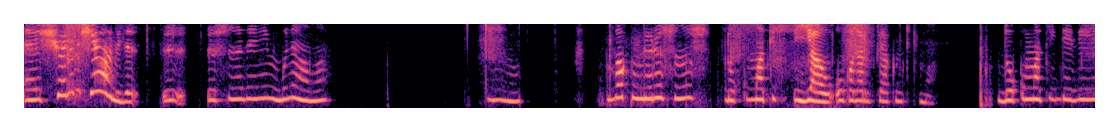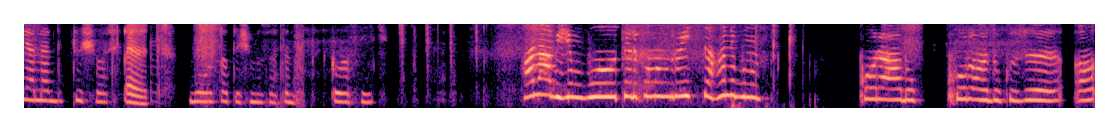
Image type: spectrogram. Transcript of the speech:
Ee, şöyle bir şey var bir de. Ü- üstüne deneyeyim bu ne ama? Hmm. Bakın görüyorsunuz dokunmatik ya o kadar yakın tutma. Dokunmatik dediği yerlerde tuş var. Evet. Bu orta tuşumuz zaten klasik. Hani abicim bu telefon Android ise hani bunun Core A9 Core A9'u A-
